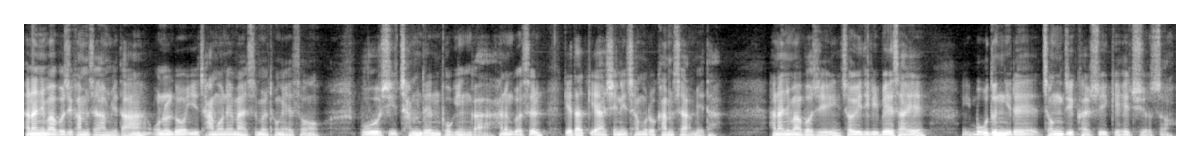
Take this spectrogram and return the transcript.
하나님 아버지 감사합니다. 오늘도 이 잠언의 말씀을 통해서 무엇이 참된 복인가 하는 것을 깨닫게 하시니 참으로 감사합니다. 하나님 아버지, 저희들이 매사에 모든 일에 정직할 수 있게 해주셔서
